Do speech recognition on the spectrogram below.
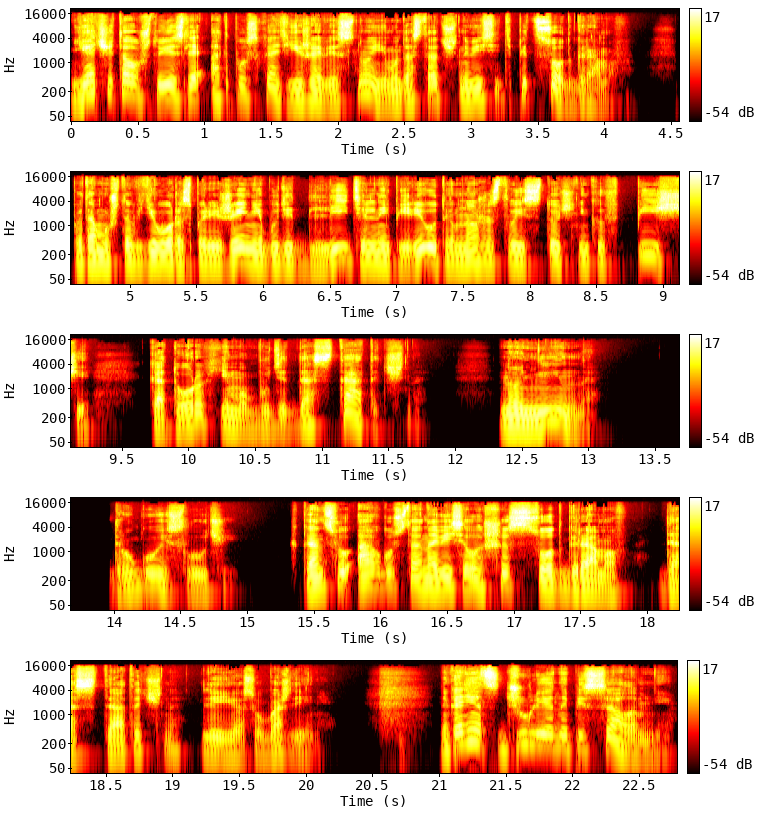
Я читал, что если отпускать ежа весной, ему достаточно весить 500 граммов, потому что в его распоряжении будет длительный период и множество источников пищи, которых ему будет достаточно. Но Нинна — другой случай. К концу августа она весила 600 граммов, достаточно для ее освобождения. Наконец Джулия написала мне,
